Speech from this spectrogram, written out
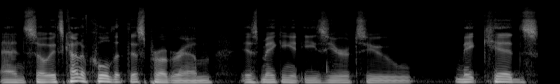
And so it's kind of cool that this program is making it easier to make kids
